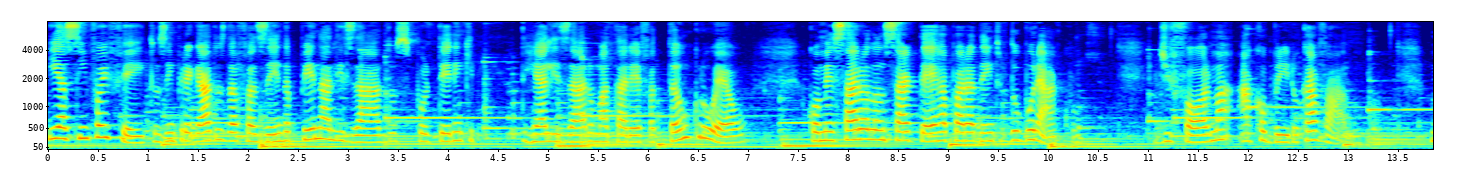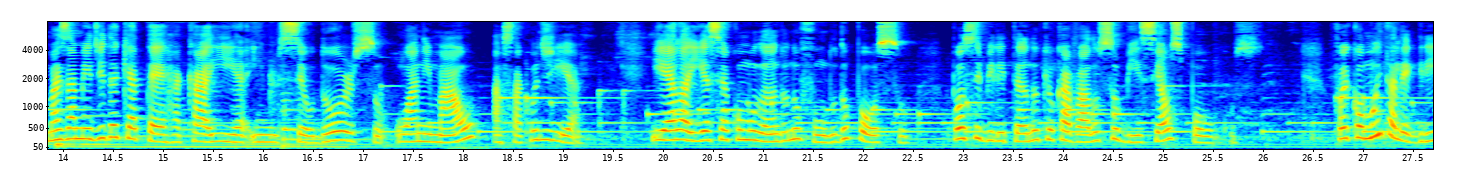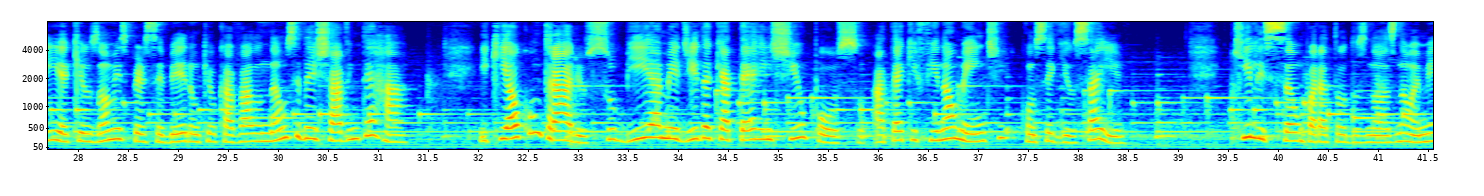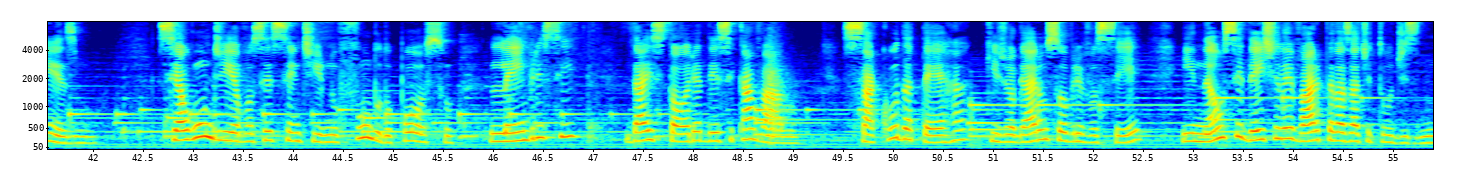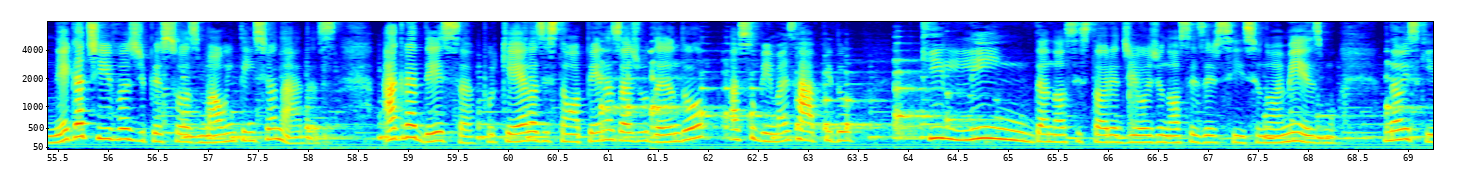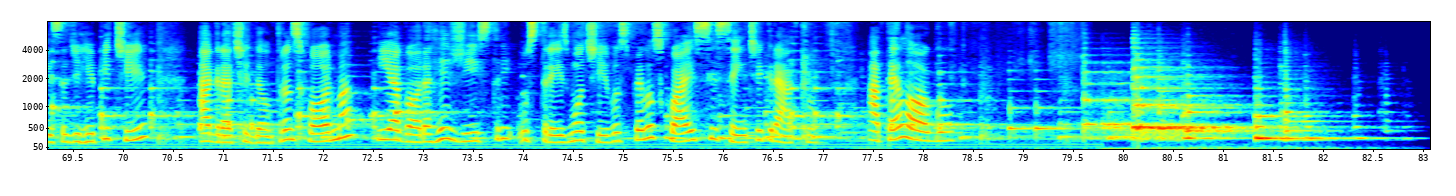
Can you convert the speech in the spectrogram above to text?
E assim foi feito. Os empregados da fazenda, penalizados por terem que realizar uma tarefa tão cruel, começaram a lançar terra para dentro do buraco, de forma a cobrir o cavalo. Mas à medida que a terra caía em seu dorso, o animal a sacudia, e ela ia se acumulando no fundo do poço, possibilitando que o cavalo subisse aos poucos. Foi com muita alegria que os homens perceberam que o cavalo não se deixava enterrar e que, ao contrário, subia à medida que a terra enchia o poço, até que finalmente conseguiu sair. Que lição para todos nós, não é mesmo? Se algum dia você se sentir no fundo do poço, lembre-se da história desse cavalo. Sacuda a terra que jogaram sobre você e não se deixe levar pelas atitudes negativas de pessoas mal intencionadas. Agradeça, porque elas estão apenas ajudando a subir mais rápido. Que linda nossa história de hoje, o nosso exercício, não é mesmo? Não esqueça de repetir a gratidão transforma e agora registre os três motivos pelos quais se sente grato. Até logo!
